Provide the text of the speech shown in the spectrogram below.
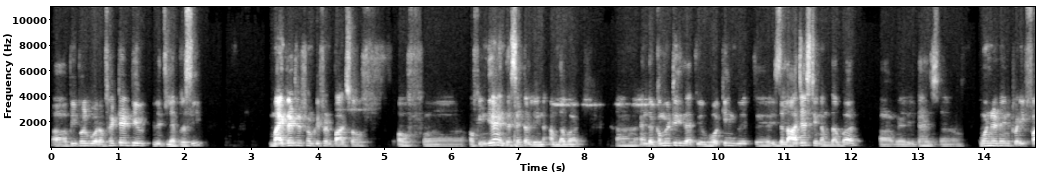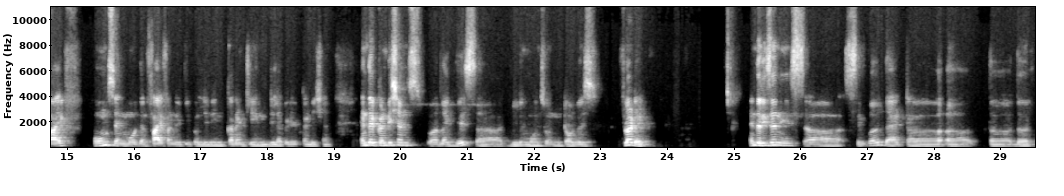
uh, people who were affected with leprosy migrated from different parts of, of, uh, of India and they settled in Ahmedabad. Uh, and the community that we're working with is the largest in Ahmedabad, where it has 125 homes and more than 500 people living currently in dilapidated condition. And the conditions were like this uh, during monsoon, it always flooded. And the reason is uh, simple that uh, uh the,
